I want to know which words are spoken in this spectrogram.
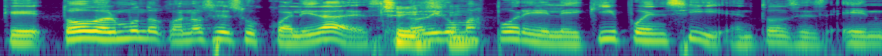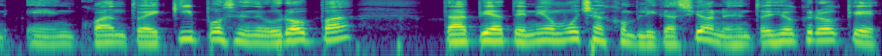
que todo el mundo conoce sus cualidades. Lo digo más por el equipo en sí. Entonces, en, en cuanto a equipos en Europa, Tapia ha tenido muchas complicaciones. Entonces, yo creo que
